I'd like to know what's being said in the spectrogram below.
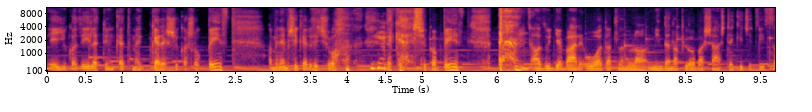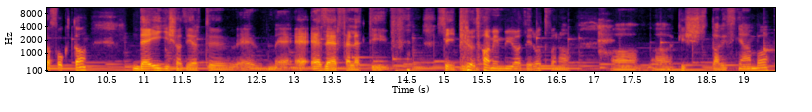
éljük az életünket, meg keressük a sok pénzt, ami nem sikerült soha, de keressük a pénzt, az ugye bár óhatatlanul a mindennapi olvasást egy kicsit visszafogta, de így is azért e, e, ezer feletti szép irodalmi mű azért ott van a, a, a kis talisznyámba.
